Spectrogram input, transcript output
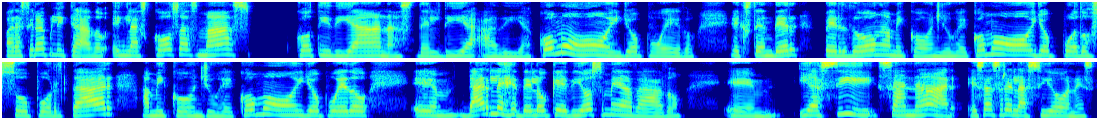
para ser aplicado en las cosas más cotidianas del día a día. ¿Cómo hoy yo puedo extender perdón a mi cónyuge? ¿Cómo hoy yo puedo soportar a mi cónyuge? ¿Cómo hoy yo puedo em, darle de lo que Dios me ha dado? Em, y así sanar esas relaciones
